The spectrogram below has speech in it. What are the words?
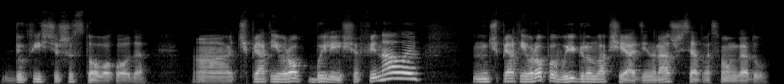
2006 года. Э, чемпионат Европы были еще финалы, чемпионат Европы выигран вообще один раз в 68 году.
